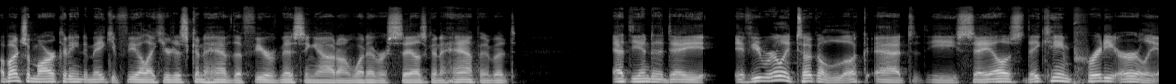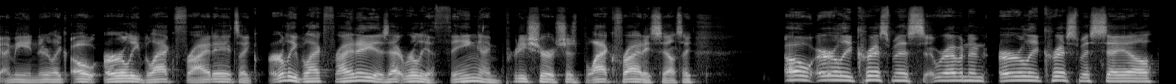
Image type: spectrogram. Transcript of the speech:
a bunch of marketing to make you feel like you're just going to have the fear of missing out on whatever sale is going to happen. But at the end of the day, if you really took a look at the sales, they came pretty early. I mean, they're like, oh, early Black Friday. It's like, early Black Friday? Is that really a thing? I'm pretty sure it's just Black Friday sale. It's like, oh, early Christmas. We're having an early Christmas sale.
